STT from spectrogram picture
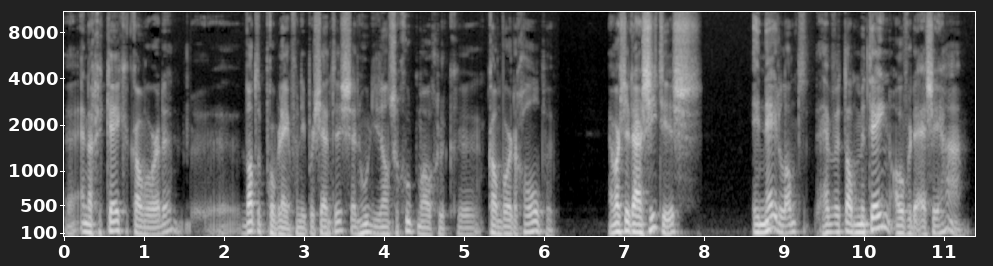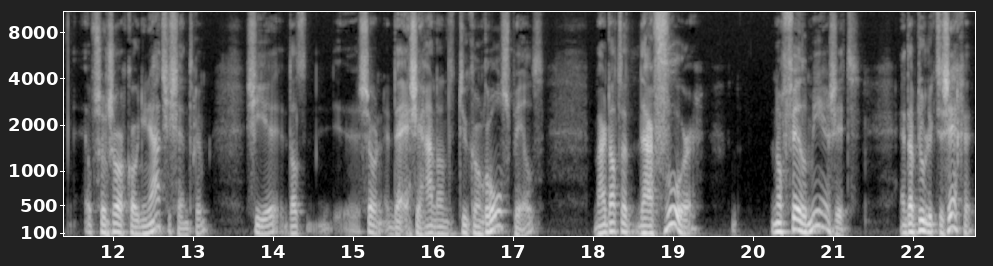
Uh, en er gekeken kan worden wat het probleem van die patiënt is en hoe die dan zo goed mogelijk kan worden geholpen. En wat je daar ziet is, in Nederland hebben we het dan meteen over de SCH. Op zo'n zorgcoördinatiecentrum zie je dat zo'n, de SCH dan natuurlijk een rol speelt, maar dat er daarvoor nog veel meer zit. En dat bedoel ik te zeggen,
